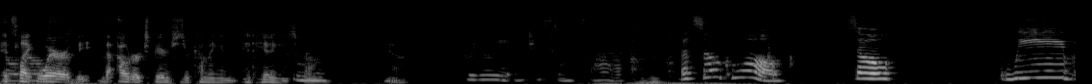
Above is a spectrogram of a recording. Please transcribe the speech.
it's like world. where the the outer experiences are coming and, and hitting us from. Mhm. Yeah. Really interesting stuff. Mhm. That's so cool. So we've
